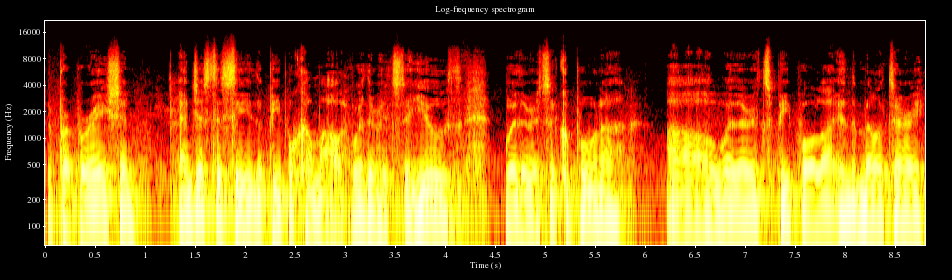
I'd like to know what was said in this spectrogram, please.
the preparation, and just to see the people come out, whether it's the youth, whether it's the kupuna, uh, whether it's people uh, in the military.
